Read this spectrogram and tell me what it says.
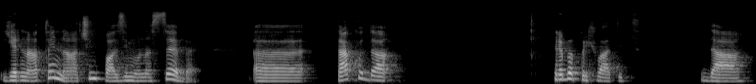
Jer na taj način pazimo na sebe. E, tako da treba prihvatiti da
